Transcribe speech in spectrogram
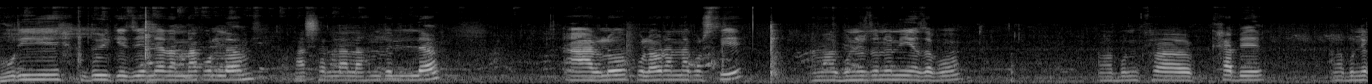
ভুড়ি দুই কেজি এনে রান্না করলাম মার্শাল্লাহ আলহামদুলিল্লাহ। আর হলো পোলাও রান্না করছি। আমার বোনের জন্য নিয়ে যাব। আমার বোন খা- খাবে আমার বোনের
